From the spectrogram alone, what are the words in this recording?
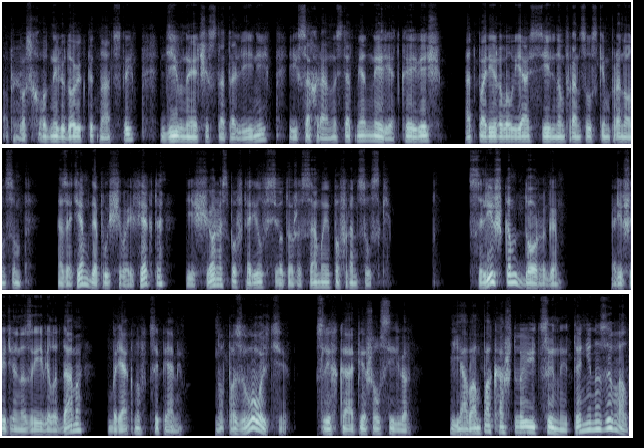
Превосходный Людовик XV, дивная чистота линий и сохранность отменная редкая вещь, — отпарировал я сильным французским прононсом а затем для пущего эффекта еще раз повторил все то же самое по-французски. «Слишком дорого», — решительно заявила дама, брякнув цепями. «Но позвольте», — слегка опешил Сильвер, — «я вам пока что и цены-то не называл.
